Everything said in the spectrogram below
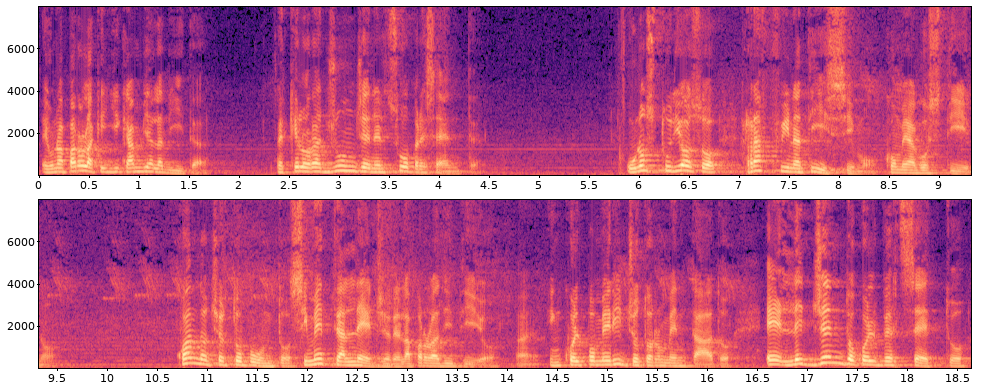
è una parola che gli cambia la vita, perché lo raggiunge nel suo presente. Uno studioso raffinatissimo come Agostino, quando a un certo punto si mette a leggere la parola di Dio, eh, in quel pomeriggio tormentato, e leggendo quel versetto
